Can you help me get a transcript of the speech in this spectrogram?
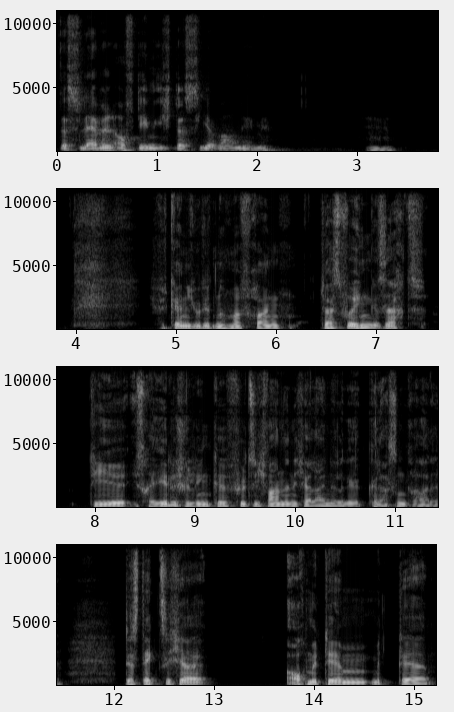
das Level, auf dem ich das hier wahrnehme. Hm. Ich würde gerne Judith nochmal fragen. Du hast vorhin gesagt, die israelische Linke fühlt sich wahnsinnig alleine gelassen gerade. Das deckt sich ja auch mit dem, mit der,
